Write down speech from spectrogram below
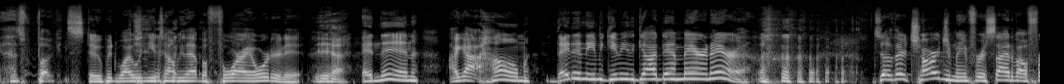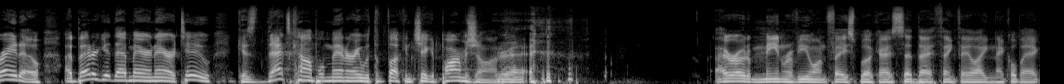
That's fucking stupid. Why wouldn't you tell me that before I ordered it? Yeah. And then I got home. They didn't even give me the goddamn marinara. so if they're charging me for a side of Alfredo, I better get that marinara too, because that's complimentary with the fucking chicken parmesan. Right. I wrote a mean review on Facebook. I said that I think they like Nickelback.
